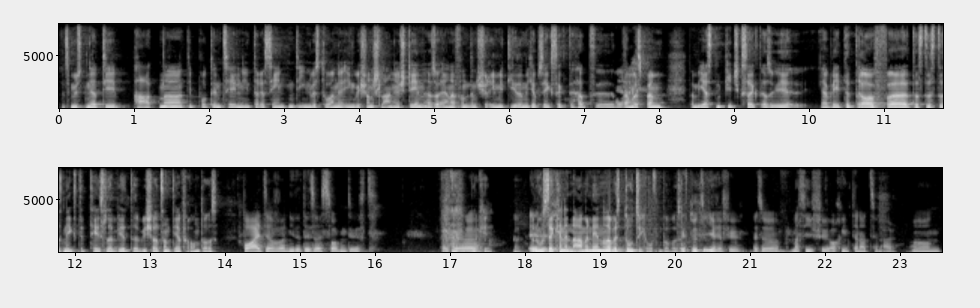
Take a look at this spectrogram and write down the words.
jetzt müssten ja die Partner, die potenziellen Interessenten, die Investoren ja irgendwie schon Schlange stehen. Also einer von den Jurymitgliedern, ich habe es eh gesagt, der hat äh, ja. damals beim, beim ersten Pitch gesagt, also ihr, er wettet drauf, äh, dass das das nächste Tesla wird. Wie schaut es an der Front aus? Boah, Alter, aber nie, dass das alles sagen dürft. Also, okay. Ja. Man muss ja keinen Namen nennen, aber es tut sich offenbar was. Es tut sich irre viel, also massiv viel, auch international. Und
